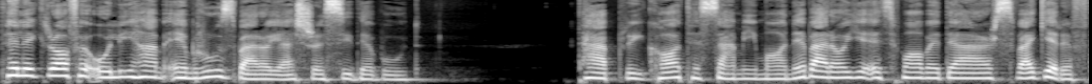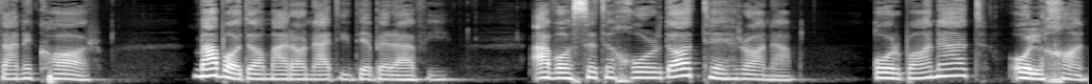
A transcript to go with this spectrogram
تلگراف اولی هم امروز برایش رسیده بود. تبریکات صمیمانه برای اتمام درس و گرفتن کار. مبادا مرا ندیده بروی. عواست خورداد تهرانم. قربانت اولخان.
